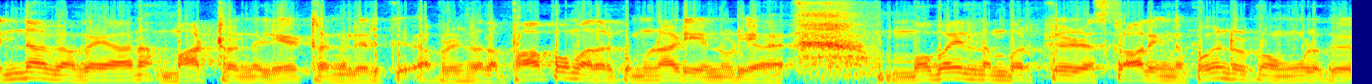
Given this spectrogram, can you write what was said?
என்ன வகையான மாற்றங்கள் ஏற்றங்கள் இருக்குது அப்படின்றத பார்ப்போம். அதற்கு முன்னாடி என்னுடைய மொபைல் நம்பர் கீழே ஸ்க்ராலிங்கில் போயின்னு இருக்கோம் உங்களுக்கு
